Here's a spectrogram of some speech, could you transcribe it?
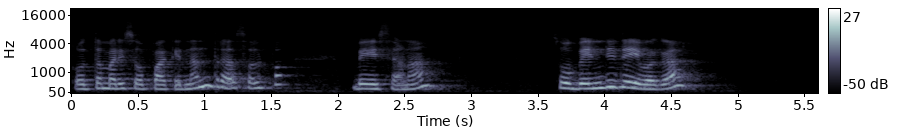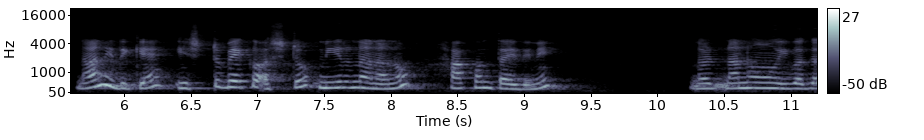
ಕೊತ್ತಂಬರಿ ಸೊಪ್ಪು ಹಾಕಿದ ನಂತರ ಸ್ವಲ್ಪ ಬೇಯಿಸೋಣ. ಸೊ ಬೆಂದಿದೆ ಇವಾಗ. ನಾನು ಇದಕ್ಕೆ ಎಷ್ಟು ಬೇಕೋ ಅಷ್ಟು ನೀರನ್ನ ನಾನು ಹಾಕ್ಕೊತಾ ಇದ್ದೀನಿ. ನೋಡಿ, ನಾನು ಇವಾಗ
